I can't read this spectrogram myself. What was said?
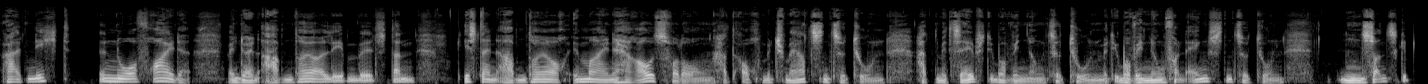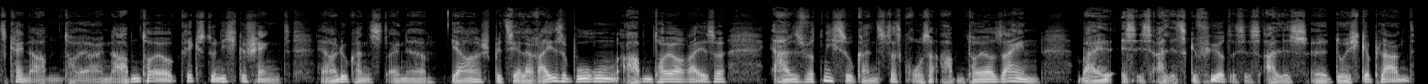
halt nicht nur Freude. Wenn du ein Abenteuer erleben willst, dann ist ein Abenteuer auch immer eine Herausforderung, hat auch mit Schmerzen zu tun, hat mit Selbstüberwindung zu tun, mit Überwindung von Ängsten zu tun. Sonst gibt's kein Abenteuer. Ein Abenteuer kriegst du nicht geschenkt. Ja, du kannst eine ja spezielle Reise buchen, Abenteuerreise. Ja, das wird nicht so ganz das große Abenteuer sein, weil es ist alles geführt, es ist alles äh, durchgeplant.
